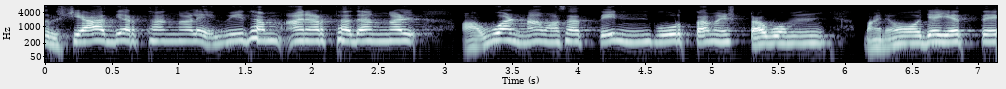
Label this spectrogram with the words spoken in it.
കൃഷ്യാദ്യർത്ഥങ്ങൾ എവിധം അനർത്ഥതങ്ങൾ ഔവണ്ണമസത്തിൻ പൂർത്തമിഷ്ടവും. മനോജയത്തെ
